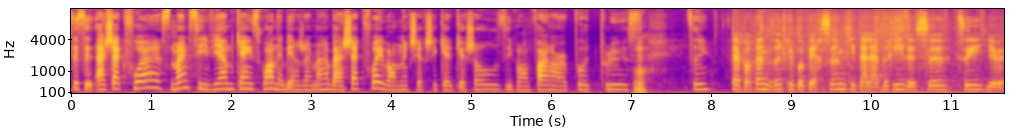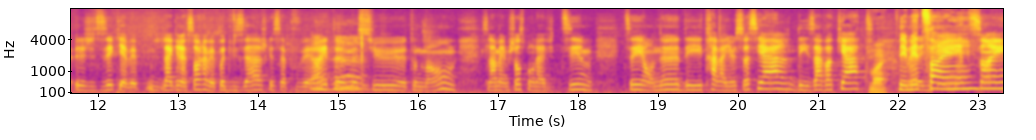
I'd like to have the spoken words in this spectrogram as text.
sais, c'est- à chaque fois, même s'ils viennent 15 fois en hébergement, ben à chaque fois, ils vont venir chercher quelque chose, ils vont faire un pas de plus. Mm. C'est important de dire qu'il n'y a pas personne qui est à l'abri de ça. Tu sais, il y a- je disais qu'il y avait l'agresseur n'avait pas de visage, que ça pouvait être euh, monsieur euh, tout le monde. C'est la même chose pour la victime. Tu sais, on a des travailleurs sociaux, des avocates, Ouais. Des euh, médecins. des médecins.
